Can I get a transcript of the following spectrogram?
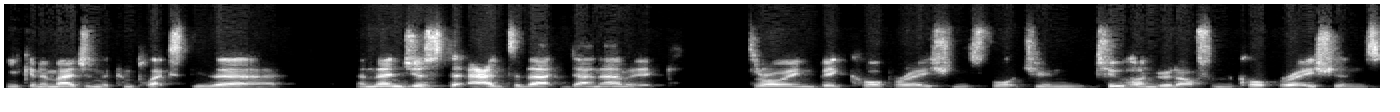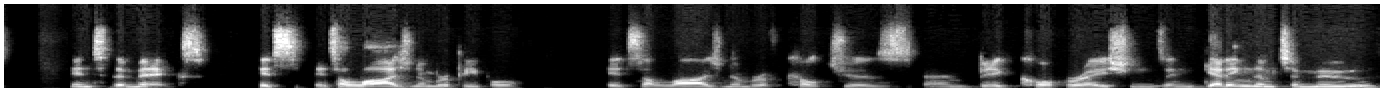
you can imagine the complexity there. And then just to add to that dynamic, throwing big corporations, Fortune 200 often corporations, into the mix. It's it's a large number of people it's a large number of cultures and big corporations, and getting them to move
